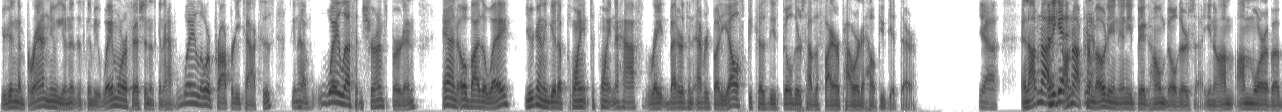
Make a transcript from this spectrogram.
You're getting a brand new unit that's going to be way more efficient. It's going to have way lower property taxes. It's going to have way less insurance burden. And oh, by the way, you're going to get a point to point and a half rate better than everybody else because these builders have the firepower to help you get there. Yeah. And I'm not. And again, I'm not promoting yeah. any big home builders. You know, I'm I'm more of a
